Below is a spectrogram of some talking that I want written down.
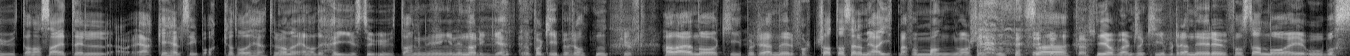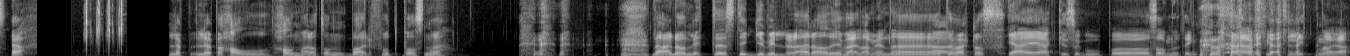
utdanna seg til Jeg er ikke helt sikker på akkurat hva det heter nå, men en av de høyeste utdanningene i Norge på keeperfronten. Kult. Han er jo nå keepertrener fortsatt, da, selv om jeg har gitt meg for mange år siden. Så jobber han som keepertrener i Raufoss, da, nå i Obos. Ja. Løp, løper halv, halvmaraton barfot på snø. Det er noen litt stygge bilder der av de beina mine etter hvert. Altså. Jeg er ikke så god på sånne ting. Jeg fikk litt noia.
